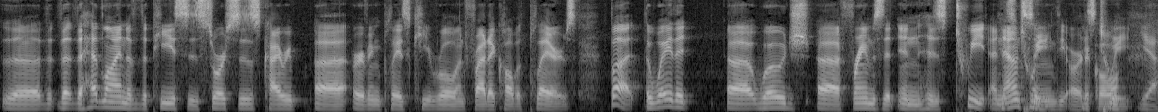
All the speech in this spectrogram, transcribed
the, the the headline of the piece is sources Kyrie uh, Irving plays key role in Friday call with players, but the way that uh, Woj uh, frames it in his tweet announcing tweet. the His article, tweet, yeah.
